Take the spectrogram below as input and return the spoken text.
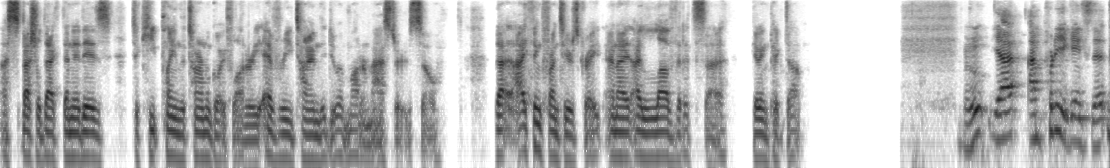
uh, special deck than it is to keep playing the Tarmogoyf lottery every time they do a Modern Masters. So that I think Frontier's great, and I, I love that it's uh, getting picked up. Ooh, yeah, I'm pretty against it.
